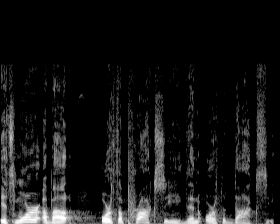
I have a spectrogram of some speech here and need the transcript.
it's more about orthopraxy than orthodoxy.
